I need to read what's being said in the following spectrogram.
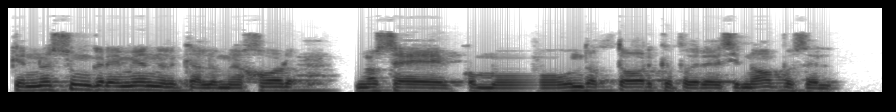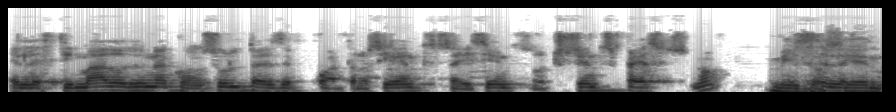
que no es un gremio en el que a lo mejor, no sé, como un doctor que podría decir, no, pues el, el estimado de una consulta es de 400, 600, 800 pesos, ¿no? 1200,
